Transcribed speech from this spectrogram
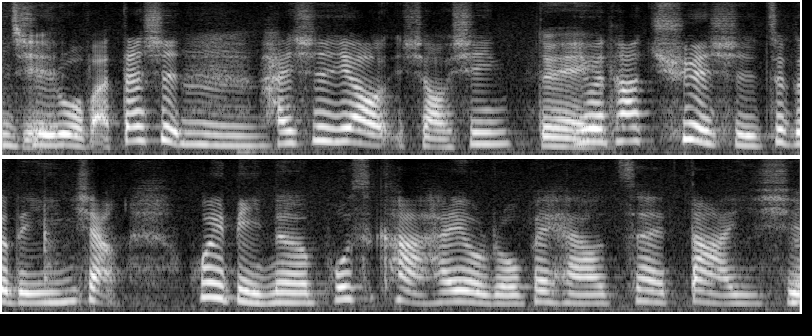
抑制弱法，但是还是要小心，对，因为它确实这个的影响。会比呢波斯卡还有柔贝还要再大一些，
